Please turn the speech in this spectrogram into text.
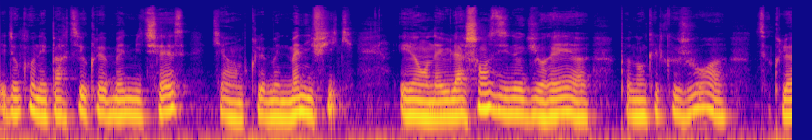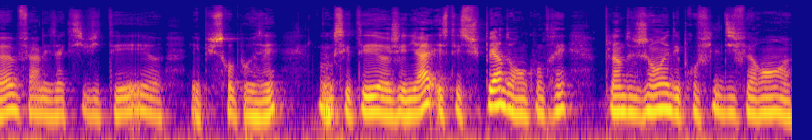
et donc, on est parti au Club Med Mitches, qui est un Club Med magnifique. Et on a eu la chance d'inaugurer pendant quelques jours ce club, faire les activités et puis se reposer. Donc Mm. c'était euh, génial et c'était super de rencontrer plein de gens et des profils différents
